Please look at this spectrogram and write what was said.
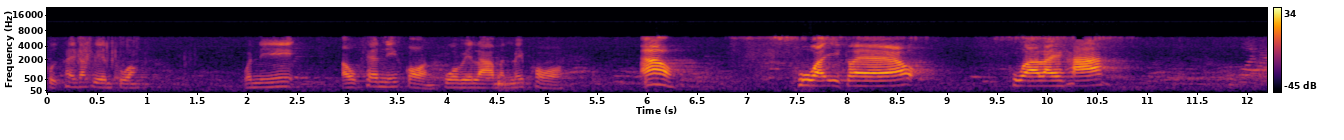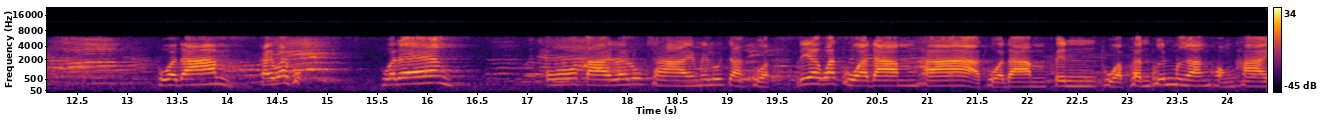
ฝึกให้นักเรียนตวง วันนี้เอาแค่นี้ก่อนกลัวเวลามันไม่พออ้าวถั่วอีกแล้วถั่วอะไรคะถั่วดำใครว่าถั่วถั่วแดง โอ้ตายแล้วลูกชายไม่รู้จักถั่ว เรียกว่าถั่วดำค่ะ ถั่วดำเป็นถั่วเพลินพื้นเมืองของไทย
